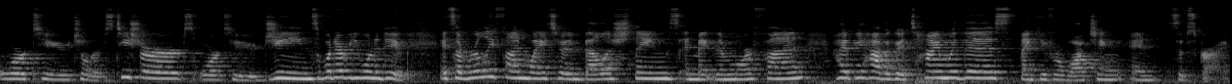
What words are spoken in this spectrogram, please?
or to children's t-shirts or to jeans, whatever you wanna do. It's a really fun way to embellish things and make them more fun. I hope you have a good time with this. Thank you for watching and subscribe.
